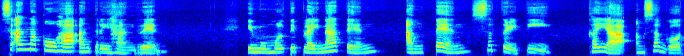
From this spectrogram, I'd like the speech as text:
Saan nakuha ang 300? Imumultiply natin ang 10 sa 30. Kaya ang sagot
